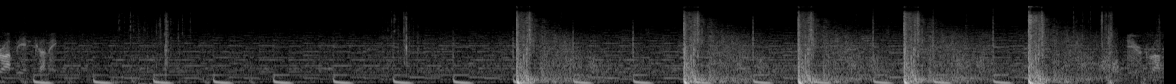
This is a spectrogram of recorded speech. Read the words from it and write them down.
Airdrop incoming. Airdrop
